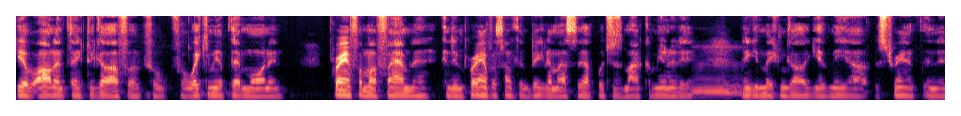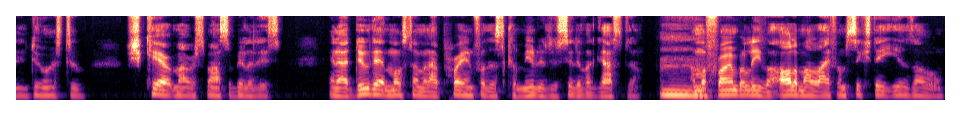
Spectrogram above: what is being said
give honor and thank to God for, for for waking me up that morning, praying for my family, and then praying for something bigger than myself, which is my community, and making God give me uh, the strength and the endurance to sh- carry out my responsibilities. And I do that most of the time and I'm praying for this community, the city of Augusta. Mm. I'm a firm believer all of my life. I'm 68 years old,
